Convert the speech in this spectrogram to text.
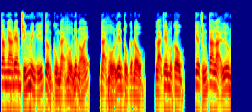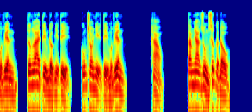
Tam nha đem chính mình ý tưởng cùng đại hổ nhất nói, đại hổ liên tục gật đầu, lại thêm một câu, kia chúng ta lại lưu một viên, tương lai tìm được nhị tỷ, cũng cho nhị tỷ một viên. Hảo. Tam nha dùng sức gật đầu,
